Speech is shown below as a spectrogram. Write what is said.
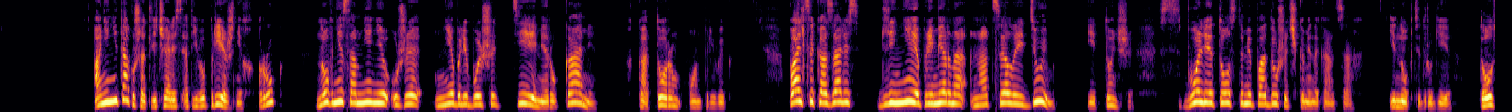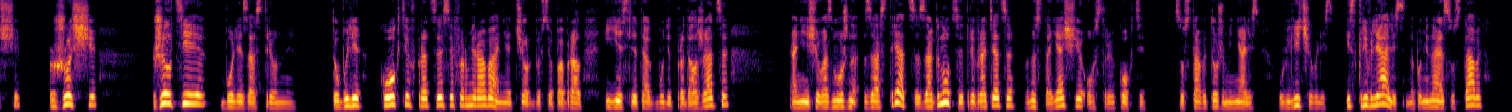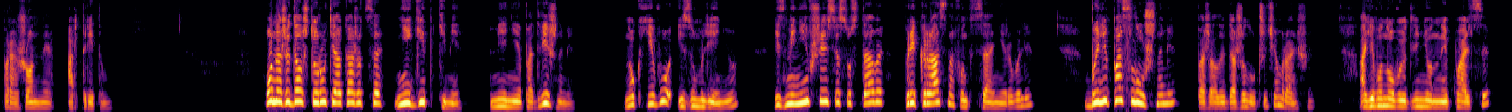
Они не так уж отличались от его прежних рук, но, вне сомнения, уже не были больше теми руками, которым он привык. Пальцы казались длиннее примерно на целый дюйм и тоньше, с более толстыми подушечками на концах, и ногти другие толще, жестче, желтее, более заостренные. То были когти в процессе формирования, черт бы все побрал, и если так будет продолжаться, они еще, возможно, заострятся, загнутся и превратятся в настоящие острые когти. Суставы тоже менялись, увеличивались, искривлялись, напоминая суставы, пораженные артритом. Он ожидал, что руки окажутся не гибкими, менее подвижными, но к его изумлению изменившиеся суставы прекрасно функционировали, были послушными, пожалуй, даже лучше, чем раньше, а его новые удлиненные пальцы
